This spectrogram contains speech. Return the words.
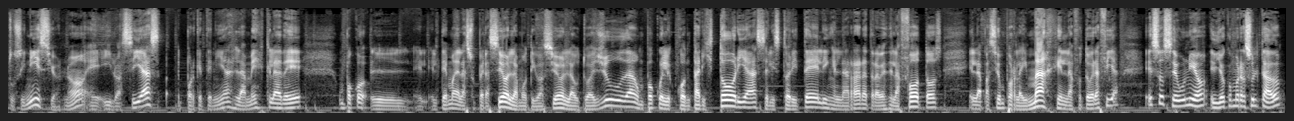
tus, inicios, ¿no? Eh, y lo hacías porque tenías la mezcla de un poco el, tema de la superación, la motivación, la autoayuda, un poco el contar historias, el storytelling, el narrar a través de las fotos, la pasión por la imagen, la fotografía. Eso se unió y dio como resultado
